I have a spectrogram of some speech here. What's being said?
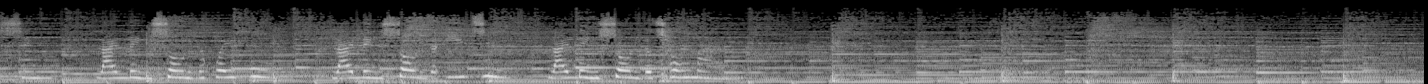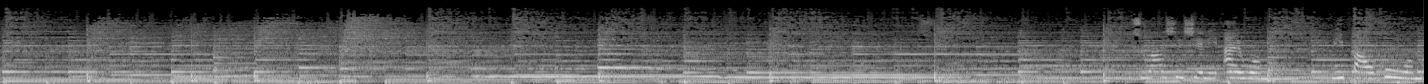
心，来领受你的恢复，来领受你的医治，来领受你的充满。谢谢你爱我们，你保护我们，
